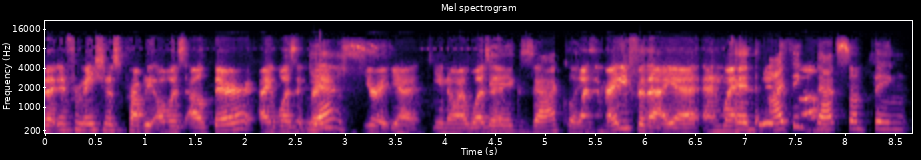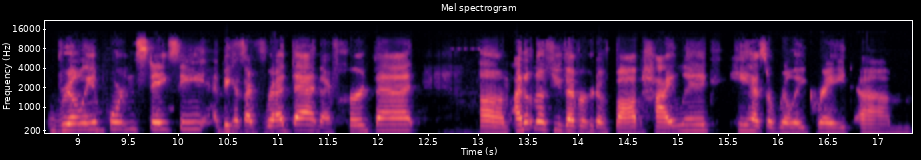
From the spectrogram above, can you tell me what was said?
that information was probably always out there i wasn't ready Yes. to hear it yet you know i wasn't exactly wasn't ready for that yet and when and I think come- that's something really important, Stacy, because I've read that and I've heard that. Um, I don't know if you've ever heard of Bob Heilig. He has a really great um,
